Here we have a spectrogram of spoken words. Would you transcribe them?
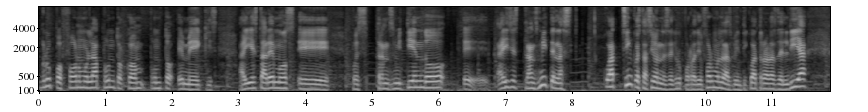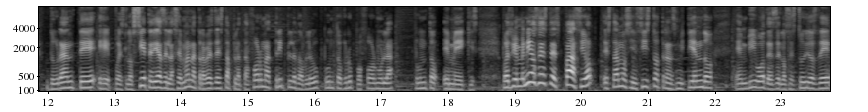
grupoformula.com.mx. Ahí estaremos eh, pues transmitiendo, eh, ahí se transmiten las cinco estaciones de Grupo Radio Fórmula las 24 horas del día durante eh, pues los 7 días de la semana a través de esta plataforma www.grupoformula.mx. Pues bienvenidos a este espacio. Estamos, insisto, transmitiendo en vivo desde los estudios de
